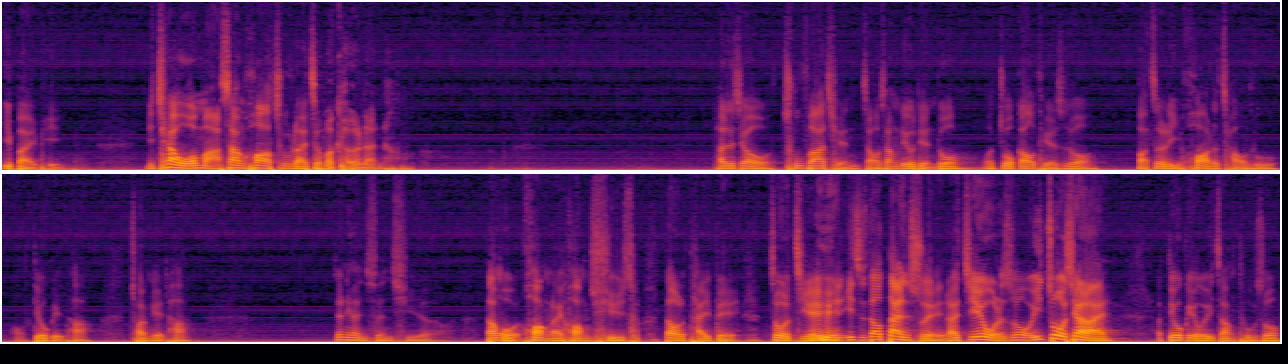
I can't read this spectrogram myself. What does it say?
一百平，你叫我马上画出来，怎么可能呢？他就叫我出发前早上六点多，我坐高铁的时候，把这里画的草图丢给他，传给他。这里很神奇的，当我晃来晃去到了台北，坐捷运一直到淡水来接我的时候，我一坐下来，他丢给我一张图说：“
